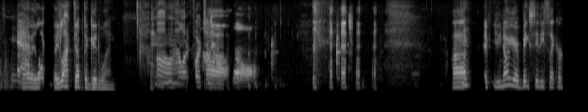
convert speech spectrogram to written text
Yeah, Yeah. they locked they locked up the good one. Oh, how unfortunate. Oh, Oh. Uh, if you know you're a big city slicker,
